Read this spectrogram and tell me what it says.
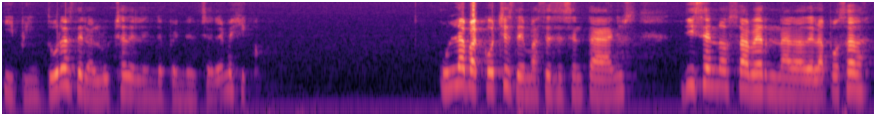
y pinturas de la lucha de la independencia de México. Un lavacoches de más de 60 años dice no saber nada de la posada,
